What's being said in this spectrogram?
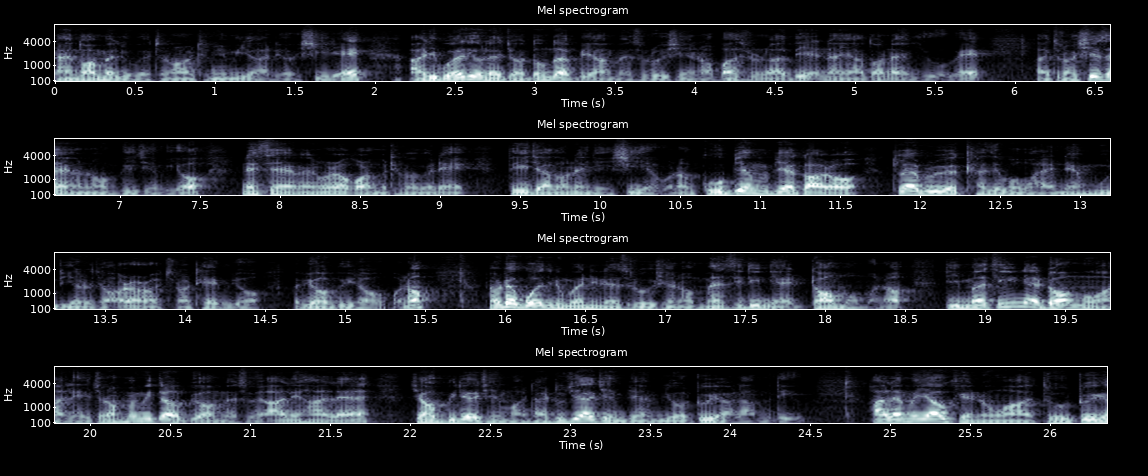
နိုင်သွားမယ်လို့ပဲကျွန်တော်တို့ထင်မြင်မိတာလေးရှိတယ်။အာဒီပွဲစဉ်ကိုလည်းကျွန်တော်သုံးသပ်ပေးရမယ်ဆိုလို့ရှိရင်တော့ Barcelona အသင်းအနိုင်ရသွားနိုင်ကြီးကိုပဲအာကျွန်တော်80ရာခိုင်နှုန်းပေးခြင်းပြီးတော့20ရာခိုင်နှုန်းတော့ကတော့မထင်မှန်ပဲနဲ့တေးကြသွားနိုင်ခြင်းရှိရပါတော့။ဂိုးပြတ်မပြတ်ကတော့ Club Brugge ရဲ့ခံစစ်ပေါ်မှာလည်းနည်းမူတည်ရတော့ကြောင့်အဲ့ဒါတော့ကျွန်တော်ထည့်ပြီးတော့မပြောပေးတော့ဘူးပေါ့နော်။နောက်ထပ်ပွဲစဉ်တွေပွဲအနေနဲ့ဆိုလို့ရှိရင်တော့ Man City နဲ့ Dortmund ပေါ့နော်။ဒီ Man City နဲ့ Dortmund ကလည်းကျွန်တော်မှတ်မိတော့ပြောရမယ်ဆိုရင် Erling Haaland ရောက်ပြီးတဲ့အချိန်မှာဒါဒုတိယအချိန်ပြန်ပြီးတော့တွေ့ရလားမသိဘူး။ Haaland မရောက်ခင်တော့ကသူတို့တွေ့ရ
